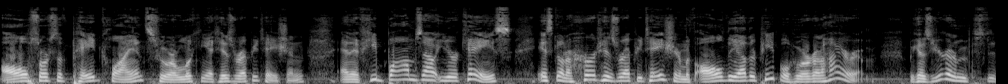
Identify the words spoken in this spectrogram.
all sorts of paid clients who are looking at his reputation. And if he bombs out your case, it's going to hurt his reputation with all the other people who are going to hire him. Because you're going to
